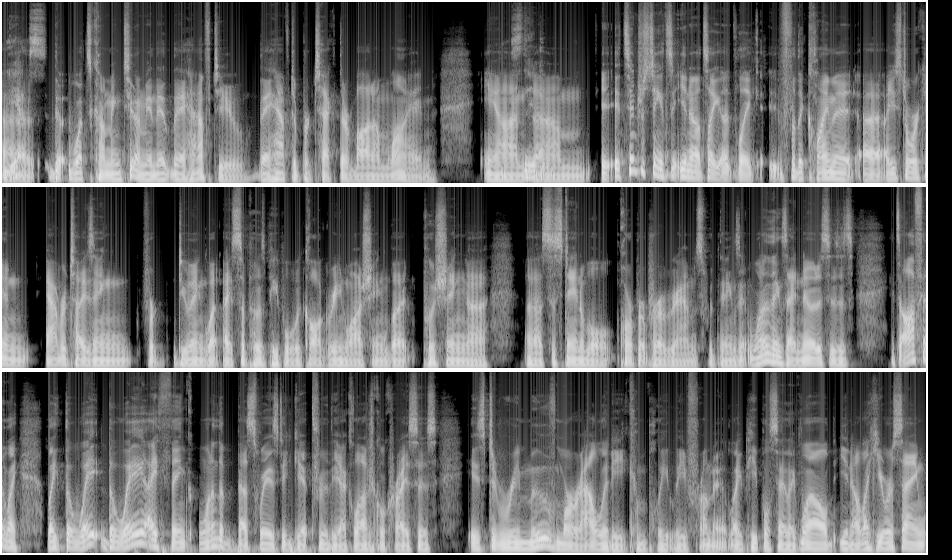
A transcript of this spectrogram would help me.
uh, yes. th- what's coming too. I mean, they, they have to they have to protect their bottom line, and yes, um, it, it's interesting. It's you know, it's like uh, like for the climate. Uh, I used to work in advertising for doing what I suppose people would call greenwashing, but pushing uh, uh, sustainable corporate programs with things. And one of the things I notice is it's it's often like like the way the way I think one of the best ways to get through the ecological crisis is to remove morality completely from it. Like people say, like, well, you know, like you were saying,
